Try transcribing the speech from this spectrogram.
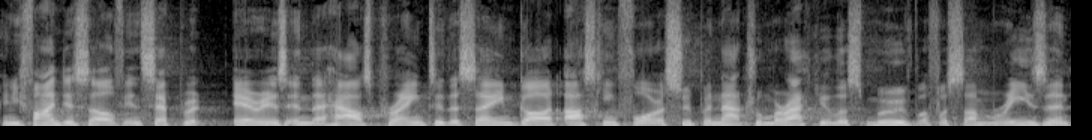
And you find yourself in separate areas in the house praying to the same God, asking for a supernatural, miraculous move, but for some reason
